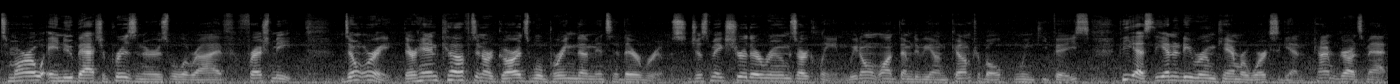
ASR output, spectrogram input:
tomorrow a new batch of prisoners will arrive. Fresh meat. Don't worry, they're handcuffed and our guards will bring them into their rooms. Just make sure their rooms are clean. We don't want them to be uncomfortable. Winky face. P.S. The entity room camera works again. Kind regards, Matt.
